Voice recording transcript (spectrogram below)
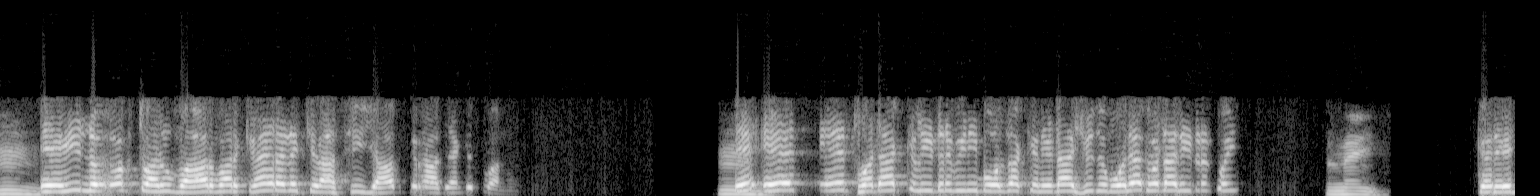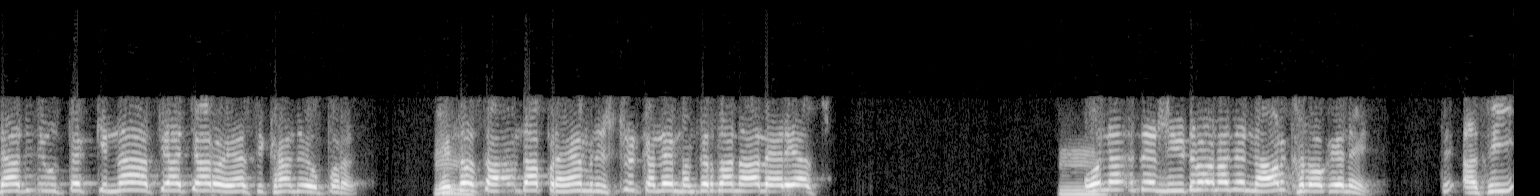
ਹੂੰ। ਇਹੀ ਲੋਕ ਤੁਹਾਨੂੰ ਵਾਰ-ਵਾਰ ਕਹਿ ਰਹੇ ਨੇ 84 ਯਾਦ ਕਰਾ ਦਿਆਂਗੇ ਤੁਹਾਨੂੰ। ਤੇ ਇਹ ਇਹ ਤੁਹਾਡਾ ਇੱਕ ਲੀਡਰ ਵੀ ਨਹੀਂ ਬੋਲਦਾ ਕੈਨੇਡਾ ਇਸ਼ੂ ਤੇ ਬੋਲਿਆ ਤੁਹਾਡਾ ਲੀਡਰ ਕੋਈ? ਨਹੀਂ। ਕੈਨੇਡਾ ਦੇ ਉੱਤੇ ਕਿੰਨਾ ਅਤਿਆਚਾਰ ਹੋਇਆ ਸਿੱਖਾਂ ਦੇ ਉੱਪਰ? ਹਿੰਦੁਸਤਾਨ ਦਾ ਪ੍ਰਾਈਮ ਮਿਨਿਸਟਰ ਕੱਲੇ ਮੰਦਿਰ ਦਾ ਨਾਮ ਲੈ ਰਿਹਾ ਸੀ। ਉਹਨਾਂ ਦੇ ਲੀਡਰ ਉਹਨਾਂ ਦੇ ਨਾਲ ਖਲੋ ਗਏ ਨੇ। ਤੇ ਅਸੀਂ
